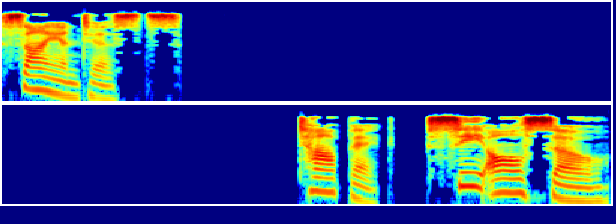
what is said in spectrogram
Scientists. Topic. See also.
